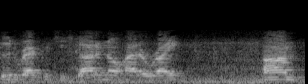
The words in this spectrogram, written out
good records. He's got to know how to write. Um,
